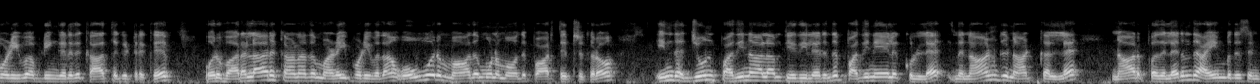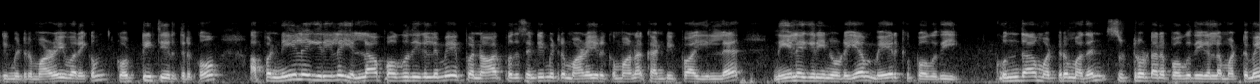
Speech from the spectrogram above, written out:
பொழிவு அப்படிங்கிறது காத்துக்கிட்டு இருக்கு. ஒரு வரலாறு காணாத மழை பொழிவு தான் ஒவ்வொரு மாதமும் நம்ம வந்து பார்த்துட்டு இருக்கிறோம். இந்த ஜூன் பதினாலாம் தேதியிலிருந்து பதினேழுக்குள்ள இந்த நான்கு நாட்களில் நாற்பதுலேருந்து ஐம்பது சென்டிமீட்டர் மழை வரைக்கும் கொட்டி தீர்த்திருக்கும். அப்போ நீலகிரியில் எல்லா பகுதிகளிலுமே இப்போ நாற்பது சென்டிமீட்டர் மழை இருக்குமானா கண்டிப்பாக இல்லை. நீலகிரியினுடைய மேற்கு பகுதி குந்தா மற்றும் அதன் சுற்றுவட்டார பகுதிகளில் மட்டுமே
